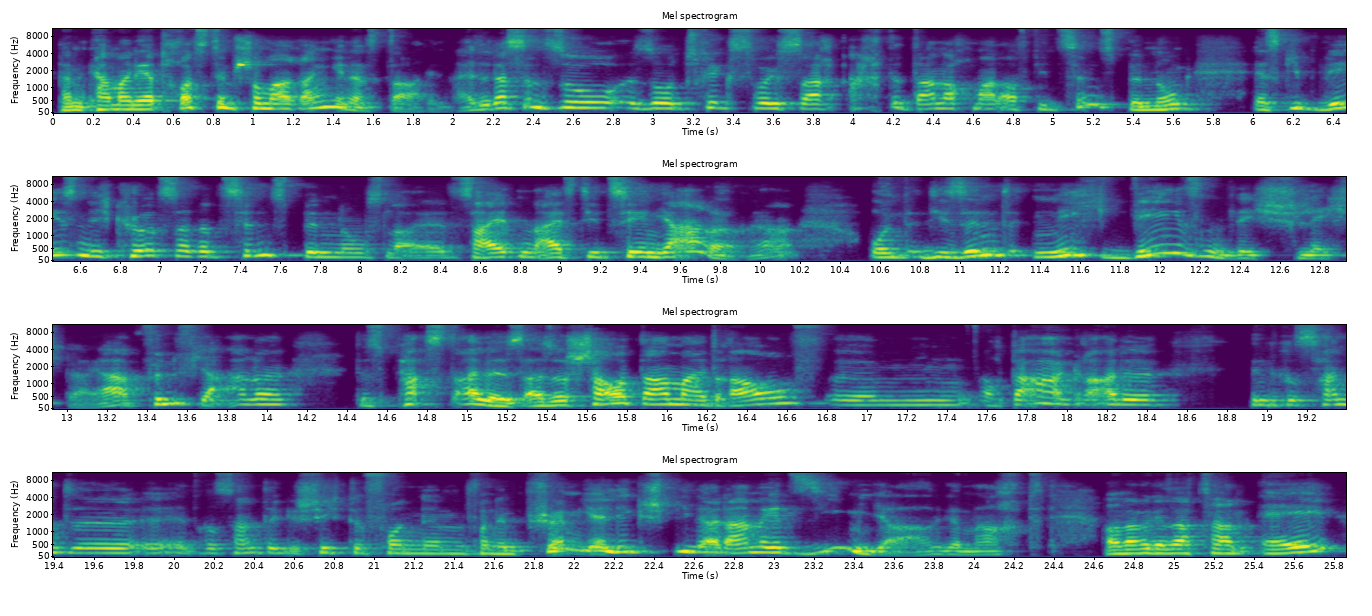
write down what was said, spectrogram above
dann kann man ja trotzdem schon mal rangehen ans Darlehen. Also das sind so, so Tricks, wo ich sage, achte da noch mal auf die Zinsbindung. Es gibt wesentlich kürzere Zinsbindungszeiten als die zehn Jahre. Ja? Und die sind nicht wesentlich schlechter. Ja? Fünf Jahre, das passt alles. Also schaut da mal drauf. Ähm, auch da gerade interessante, äh, interessante Geschichte von einem, von einem Premier League-Spieler. Da haben wir jetzt sieben Jahre gemacht. Aber weil wir gesagt haben, ey,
